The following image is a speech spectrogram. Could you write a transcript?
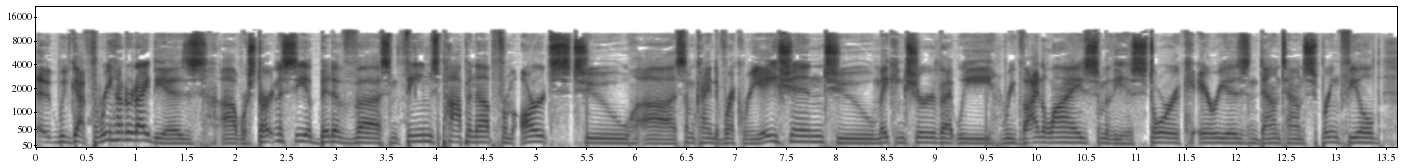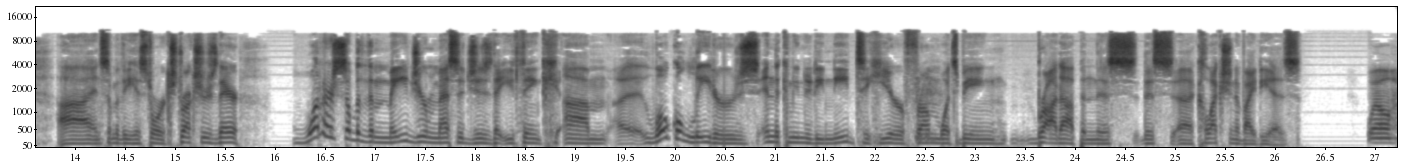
uh, we've got 300 ideas. Uh, we're starting to see a bit of uh, some themes popping up from arts to uh, some kind of recreation to making sure that we revitalize some of the historic areas in downtown Springfield uh, and some of the historic structures there. What are some of the major messages that you think um, local leaders in the community need to hear from what's being brought up in this this collection of ideas? Well,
